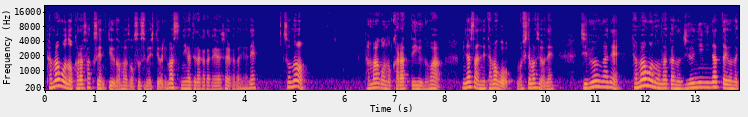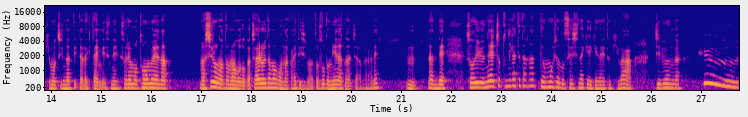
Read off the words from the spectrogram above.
卵の殻作戦っていうのをまずおすすめしております。苦手な方がいらっしゃる方にはね。その卵の殻っていうのは、皆さんね、卵してますよね。自分がね、卵の中の住人になったような気持ちになっていただきたいんですね。それも透明な、真っ白の卵とか茶色い卵の中入ってしまうと外見えなくなっちゃうからね。うん、なんでそういうねちょっと苦手だなって思う人と接しなきゃいけない時は自分がヒューッ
